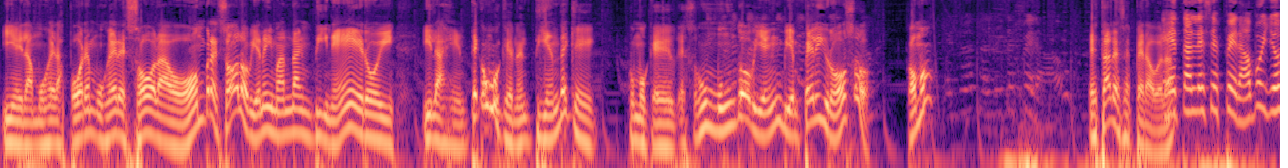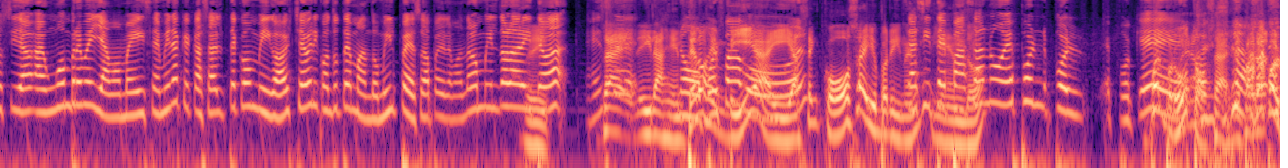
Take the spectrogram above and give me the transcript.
y las mujeres, las pobres mujeres solas o hombres solos vienen y mandan dinero y, y la gente como que no entiende que como que eso es un mundo bien, bien peligroso. ¿Cómo? Está desesperado, ¿verdad? Es estar desesperado. Pues yo, si a, a un hombre me llama, me dice, mira, que casarte conmigo, es chévere, ¿y cuánto te mando? Mil pesos. Ah, pues le mando los mil dólares Sí. y te va. O sea, y la gente No, los por envía y favor. hacen cosas y, pero y no o sea, si te entiendo. pasa, no es por. por ¿Por qué? Por bruto, o sea, te pasa por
